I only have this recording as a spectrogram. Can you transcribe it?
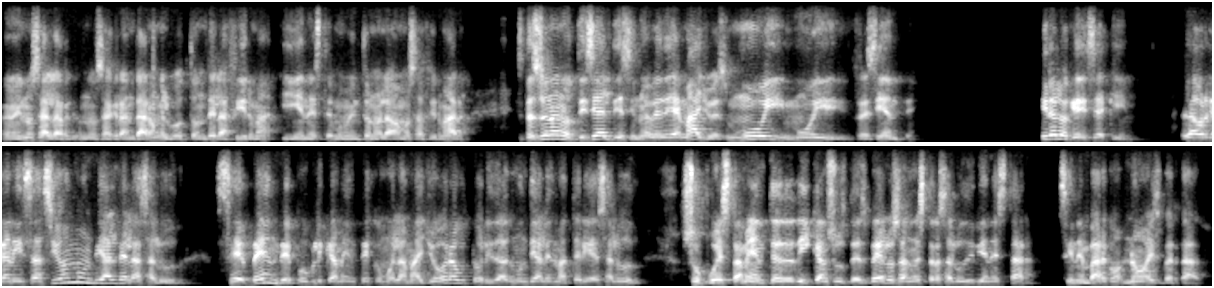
Bueno, ahí nos, agrandaron el botón de la firma y en este momento no la vamos a firmar. Esta es una noticia del 19 de mayo, es muy, muy reciente. Mira lo que dice aquí. La Organización Mundial de la Salud se vende públicamente como la mayor autoridad mundial en materia de salud. Supuestamente dedican sus desvelos a nuestra salud y bienestar. Sin embargo, no es verdad.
